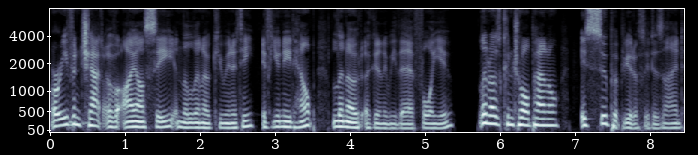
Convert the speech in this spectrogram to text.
or even chat over IRC in the Linode community. If you need help, Linode are going to be there for you. Linode's control panel is super beautifully designed.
